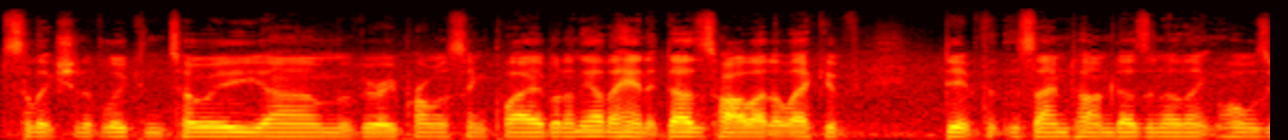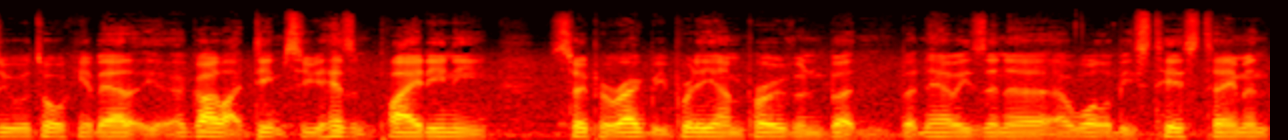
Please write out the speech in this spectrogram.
selection of Lukhan Tui, um, a very promising player, but on the other hand, it does highlight a lack of depth at the same time, doesn't it? I think Halsey were talking about it. A guy like Dempsey who hasn't played any Super Rugby, pretty unproven, but but now he's in a, a Wallabies Test team, and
